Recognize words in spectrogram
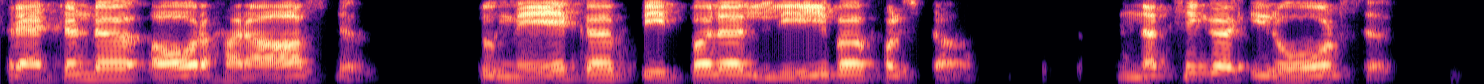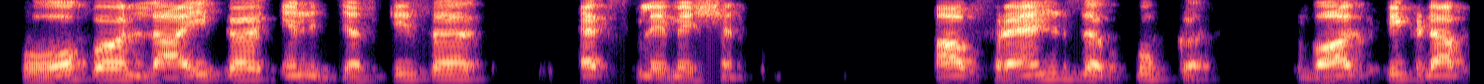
threatened or harassed to make people leave, full stop. Nothing erodes hope like injustice, exclamation. A friend's cook was picked up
